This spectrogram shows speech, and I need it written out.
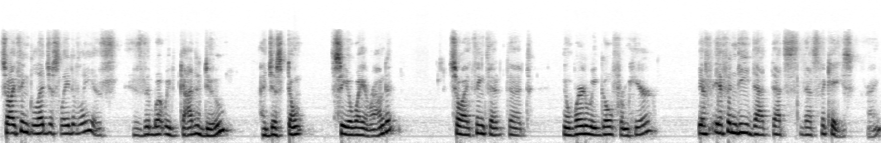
So I think legislatively is is what we've got to do I just don't see a way around it. So I think that that you know where do we go from here? If if indeed that that's that's the case, right?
